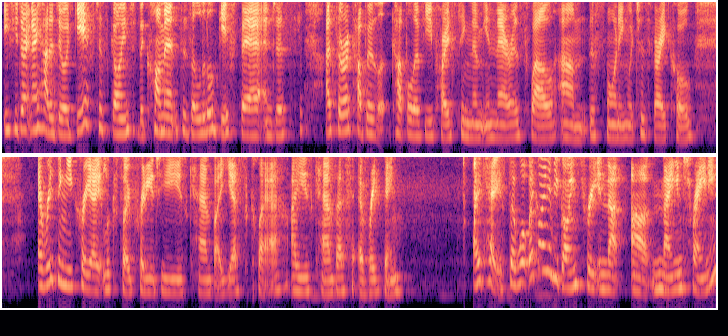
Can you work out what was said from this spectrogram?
If you don't know how to do a GIF, just go into the comments. There's a little GIF there, and just I saw a couple couple of you posting them in there as well um, this morning, which is very cool. Everything you create looks so pretty Do you use Canva. Yes, Claire, I use Canva for everything. Okay, so what we're going to be going through in that uh, main training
